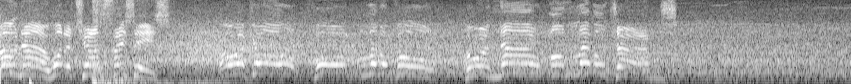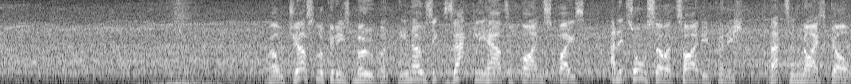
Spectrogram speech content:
Oh no, what a chance this is! Oh, a goal for Liverpool, who are now on level terms. Well, just look at his movement. He knows exactly how to find space, and it's also a tidy finish. That's a nice goal.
